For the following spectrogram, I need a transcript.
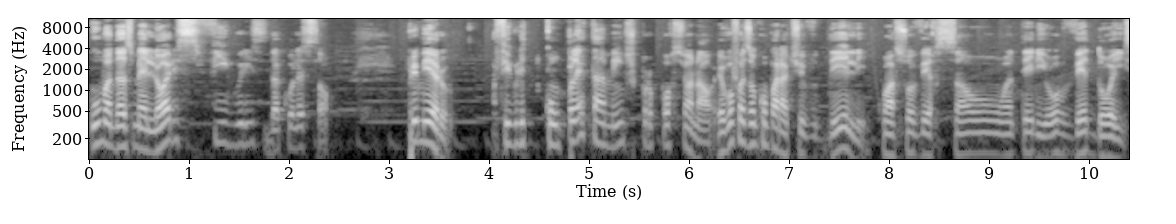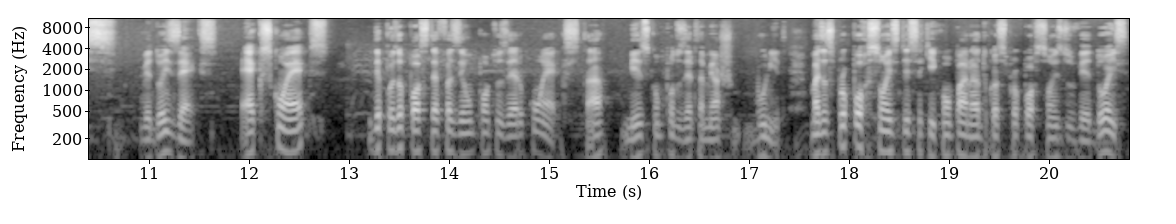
uma das melhores figuras da coleção. Primeiro, figura completamente proporcional. Eu vou fazer um comparativo dele com a sua versão anterior V2, V2X. X com X, e depois eu posso até fazer 1.0 com X, tá? Mesmo que 1.0 também eu acho bonito. Mas as proporções desse aqui, comparado com as proporções do V2,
